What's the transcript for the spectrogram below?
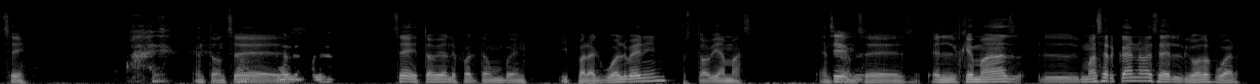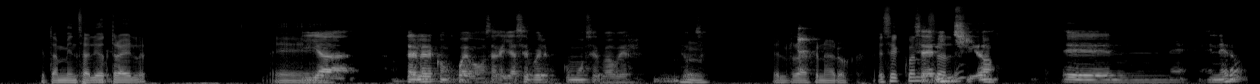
Sí, entonces... Sí, todavía le falta un buen. Y para el Wolverine, pues todavía más. Sí, Entonces, el que más, el más cercano es el God of War, que también salió tráiler. Eh, Y ya, trailer con juego, o sea, que ya se ve cómo se va a ver. el Ragnarok. ¿Ese cuándo Se ve sale? chido. ¿En enero?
